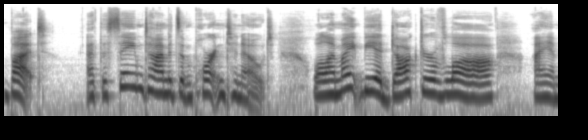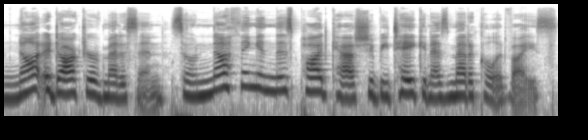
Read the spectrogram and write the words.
But at the same time, it's important to note while I might be a doctor of law, I am not a doctor of medicine, so nothing in this podcast should be taken as medical advice.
